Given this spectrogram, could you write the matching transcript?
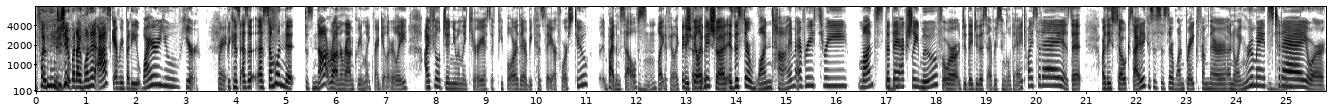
fun thing to do. But I want to ask everybody, why are you here? Right. Because as a as someone that does not run around Green Lake regularly, I feel genuinely curious if people are there because they are forced to by themselves. Mhm. Like they feel like they, they should. feel like they should. Is this their one time every three months that they Mhm. actually move, or did they do this every single day, twice a day? Is it? Are they so excited because this is their one break from their annoying roommates Mhm. today? Or are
